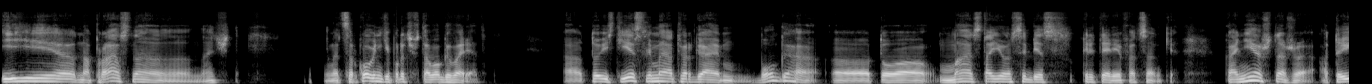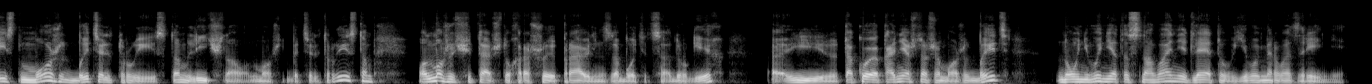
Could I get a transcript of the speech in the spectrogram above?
и напрасно, значит, церковники против того говорят. А, то есть, если мы отвергаем Бога, а, то мы остаемся без критериев оценки. Конечно же, атеист может быть альтруистом, лично он может быть альтруистом, он может считать, что хорошо и правильно заботиться о других, и такое, конечно же, может быть, но у него нет оснований для этого в его мировоззрении.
